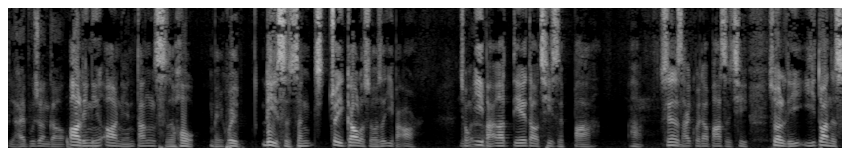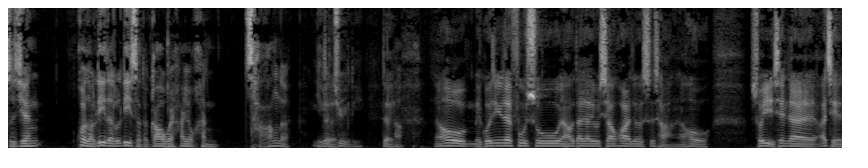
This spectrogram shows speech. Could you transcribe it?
也还不算高。二零零二年当时候美汇历史升最高的时候是一百二，从一百二跌到七十八啊，现在才回到八十七，所以离一段的时间或者离的历史的高位还有很长的一个距离。对啊，然后美国经济在复苏，然后大家又消化了这个市场，然后所以现在，而且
